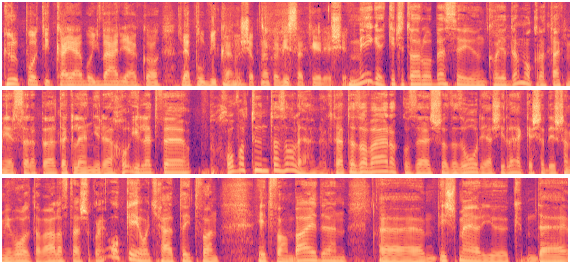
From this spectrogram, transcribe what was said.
külpolitikájában, hogy várják a republikánusoknak a visszatérését. Még egy kicsit arról beszéljünk, hogy a demokraták miért szerepeltek le ennyire, illetve hova tűnt az alelnök? Tehát az a várakozás, az, az óriási lelkesedés, ami volt a választásokon, oké, okay, hogy hát itt van, itt van Biden, uh, ismerjük, de,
